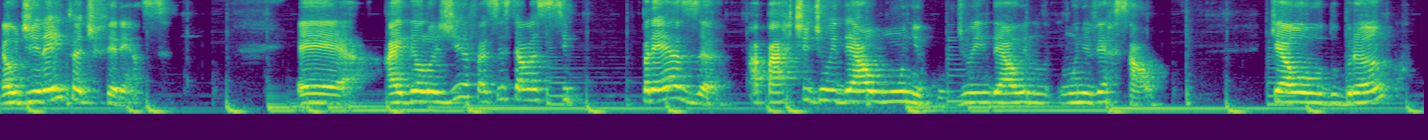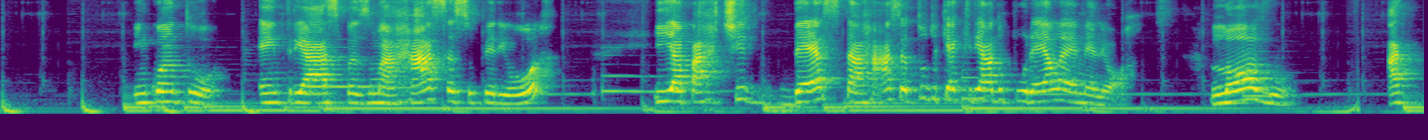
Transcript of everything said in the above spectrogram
É o direito à diferença. É, a ideologia fascista ela se preza a partir de um ideal único, de um ideal universal, que é o do branco, enquanto, entre aspas, uma raça superior, e a partir desta raça, tudo que é criado por ela é melhor. Logo, a,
